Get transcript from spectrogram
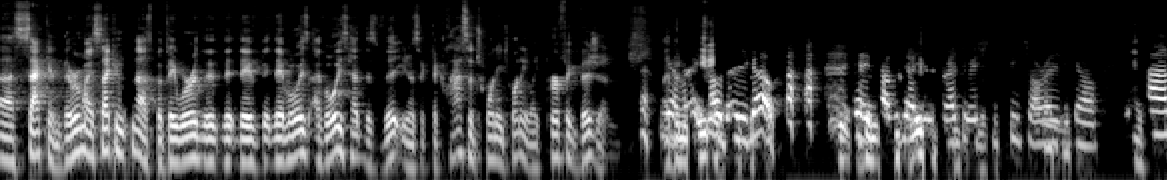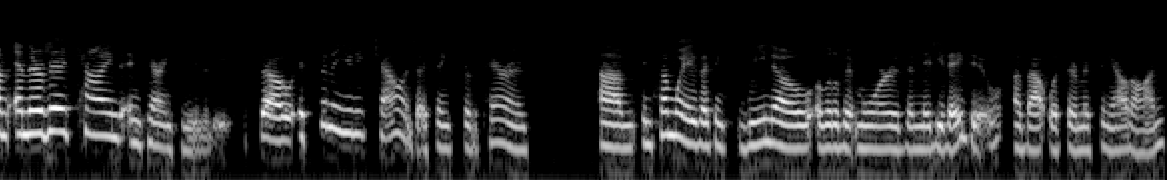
Uh, second, they were my second class, but they were the, they've they've always I've always had this you know it's like the class of 2020, like perfect vision. yeah, right. Oh, there you go. yeah, you probably got your graduation speech all ready to go. Um, and they're a very kind and caring community. So it's been a unique challenge, I think, for the parents um, in some ways, I think we know a little bit more than maybe they do about what they're missing out on.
